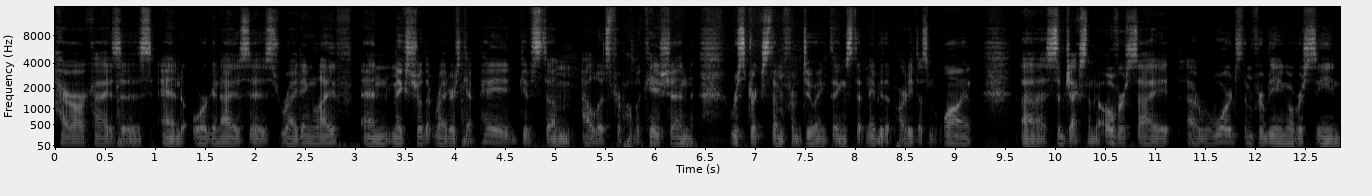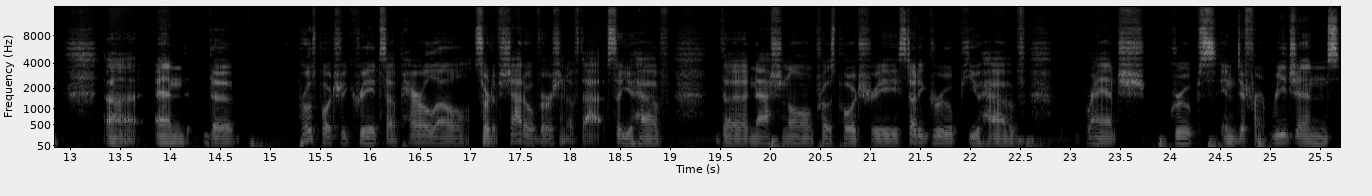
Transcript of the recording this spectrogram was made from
hierarchizes and organizes writing life and makes sure that writers get paid, gives them outlets for publication, restricts them from doing things that maybe the party doesn't want, uh, subjects them to oversight, uh, rewards them for being overseen. Uh, and the prose poetry creates a parallel sort of shadow version of that. So you have the National Prose Poetry Study Group, you have branch groups in different regions,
